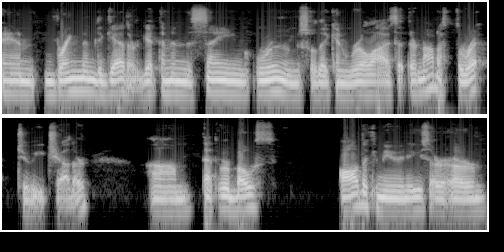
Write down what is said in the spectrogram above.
and bring them together, get them in the same room so they can realize that they're not a threat to each other. Um, that we're both, all the communities, or,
